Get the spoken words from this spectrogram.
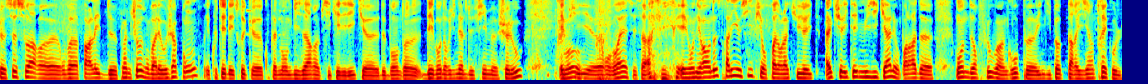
euh, ce soir, euh, on va parler de plein de choses. On va aller au Japon, écouter des trucs euh, complètement bizarres, psychédéliques, euh, de bandes, euh, des bandes originales de films chelous. Et puis, euh, on- ouais, c'est ça. Et on ira en Australie aussi, puis on fera dans l'actualité actualité musicale et on parlera de Wonderflu, un groupe indie pop parisien très cool.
